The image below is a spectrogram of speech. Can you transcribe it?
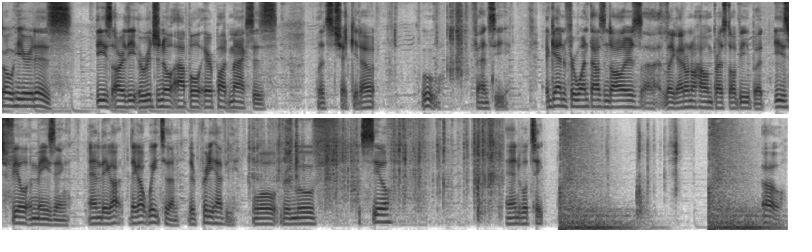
So here it is. These are the original Apple AirPod Maxes. Let's check it out. Ooh, fancy. Again, for $1,000, uh, like I don't know how impressed I'll be, but these feel amazing. And they got they got weight to them. They're pretty heavy. We'll remove the seal and we'll take Oh.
